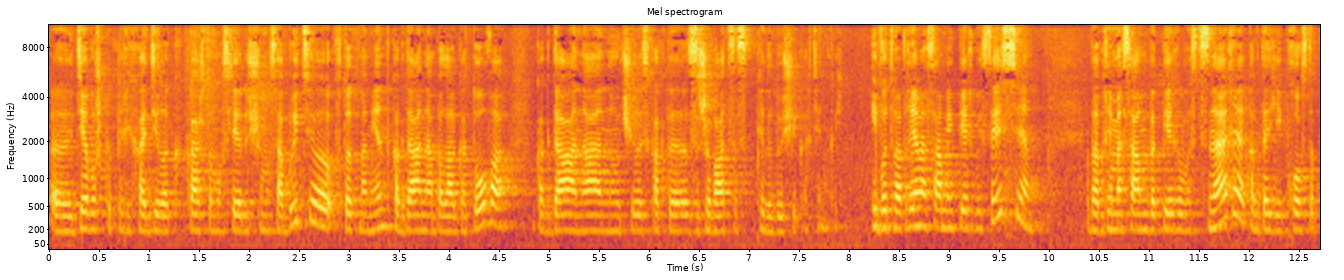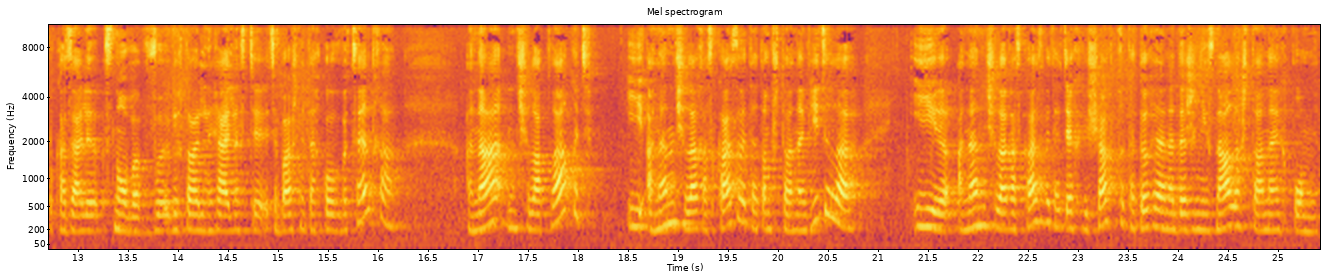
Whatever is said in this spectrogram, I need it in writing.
Э, девушка переходила к каждому следующему событию в тот момент, когда она была готова, когда она научилась как-то заживаться с предыдущей картинкой. И вот во время самой первой сессии, во время самого первого сценария, когда ей просто показали снова в виртуальной реальности эти башни торгового центра, она начала плакать, и она начала рассказывать о том, что она видела, и она начала рассказывать о тех вещах, про которые она даже не знала, что она их помнит.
